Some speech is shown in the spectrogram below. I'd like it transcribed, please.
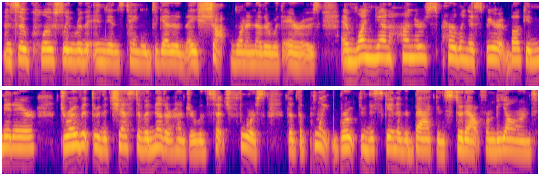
and so closely were the Indians tangled together, that they shot one another with arrows, and one young hunter, hurling a spear at Buck in midair, drove it through the chest of another hunter with such force that the point broke through the skin of the back and stood out from beyond.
